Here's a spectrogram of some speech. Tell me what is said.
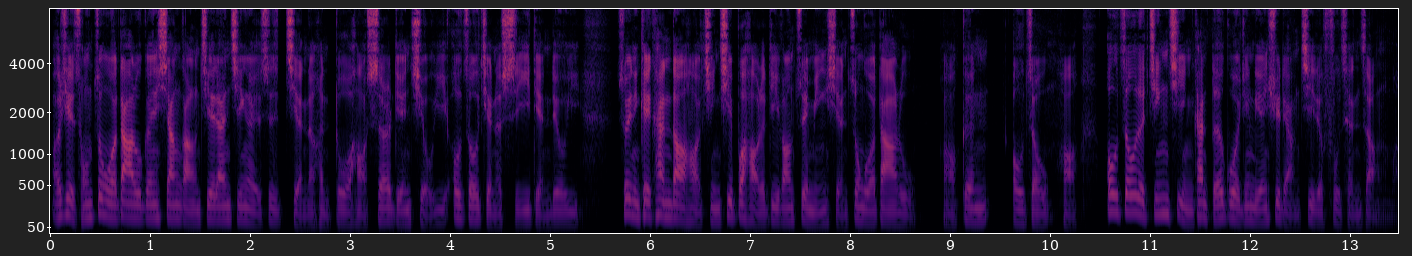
而且从中国大陆跟香港接单金额也是减了很多，哈，十二点九亿，欧洲减了十一点六亿。所以你可以看到哈，景气不好的地方最明显，中国大陆哦跟欧洲哈，欧洲的经济，你看德国已经连续两季的负成长了嘛。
